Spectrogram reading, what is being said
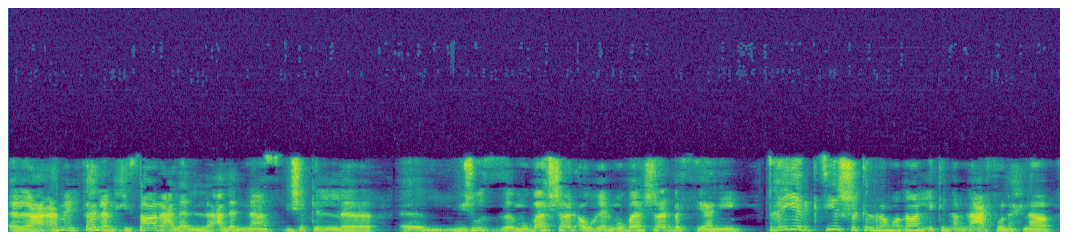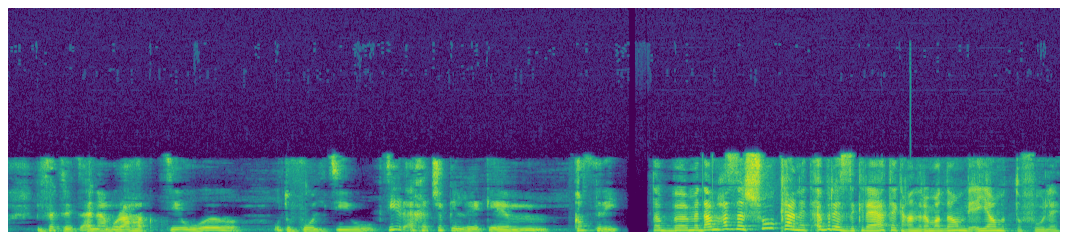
عمل فعلا حصار على على الناس بشكل آه، آه، بجوز مباشر أو غير مباشر بس يعني تغير كتير شكل رمضان اللي كنا بنعرفه نحن بفترة أنا مراهقتي و- وطفولتي وكتير أخذ شكل هيك قصري طب مدام عزة شو كانت أبرز ذكرياتك عن رمضان بأيام الطفولة؟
